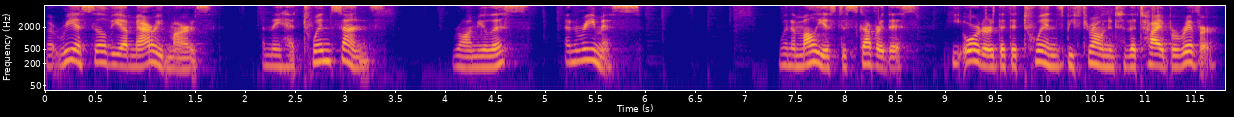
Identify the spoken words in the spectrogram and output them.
But Rhea Silvia married Mars, and they had twin sons, Romulus and Remus. When Amulius discovered this, he ordered that the twins be thrown into the Tiber River.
